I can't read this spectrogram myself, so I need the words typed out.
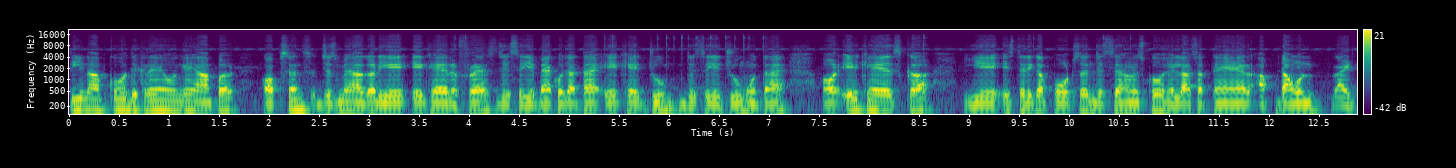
तीन आपको दिख रहे होंगे यहाँ पर ऑप्शंस जिसमें अगर ये एक है रिफ्रेश जिससे ये बैक हो जाता है, एक है जूम जिससे ये जूम होता है, और एक है इसका ये इस तरह का पोर्सन जिससे हम इसको हिला सकते हैं up down right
